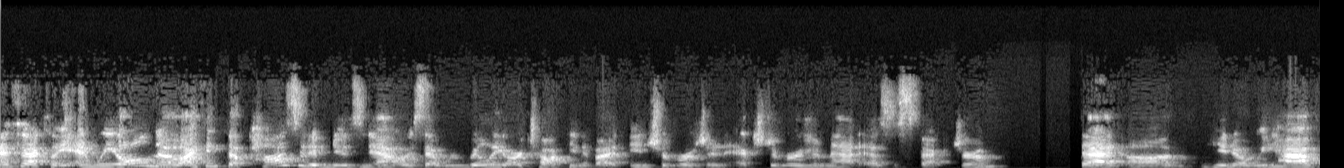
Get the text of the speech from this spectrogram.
Exactly. And we all know, I think the positive news now is that we really are talking about introversion and extroversion, Matt, as a spectrum that um, you know we have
